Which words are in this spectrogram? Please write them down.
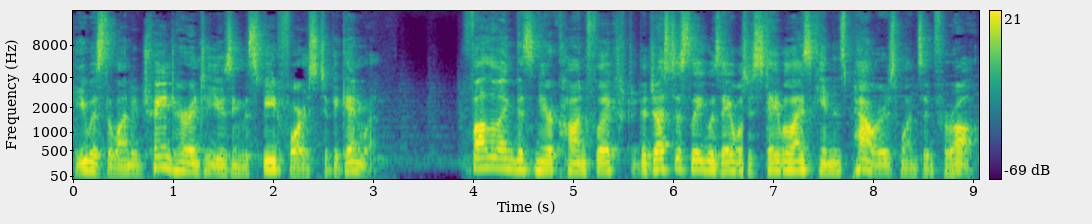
He was the one who trained her into using the Speed Force to begin with. Following this near conflict, the Justice League was able to stabilize Kenan's powers once and for all.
